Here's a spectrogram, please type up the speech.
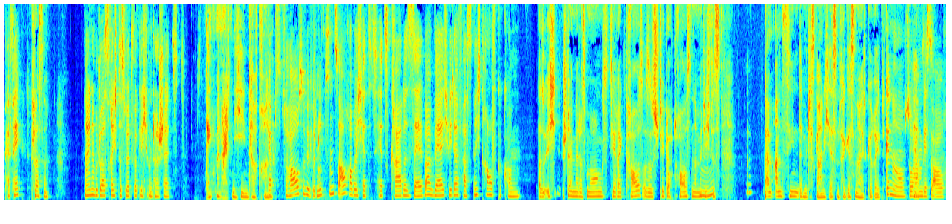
Perfekt. Klasse. Nein, aber du hast recht, das wird wirklich unterschätzt. Denkt man halt nicht jeden Tag dran. Ich habe es zu Hause, wir benutzen es auch, aber ich hätte jetzt gerade selber, wäre ich wieder fast nicht drauf gekommen. Also ich stelle mir das morgens direkt raus. Also es steht auch draußen, damit Mhm. ich das beim Anziehen, damit das gar nicht erst in Vergessenheit gerät. Genau, so haben wir es auch.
